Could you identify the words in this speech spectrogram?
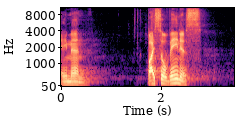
Amen. By Silvanus,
